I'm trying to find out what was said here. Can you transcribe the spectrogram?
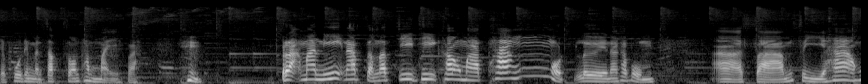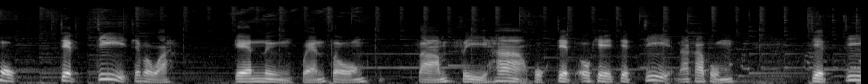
จะพูดให้มันซับซ้อนทำไมปะประมาณนี้นะครับสำหรับจี้ที่เข้ามาทั้งหมดเลยนะครับผมอ่าสามสี่ห้าหกเจ็ดจี้ใช่ป่าวะแกนหนึ่งแขวนสองสามสี่ห้าหกเจ็ดโอเคเจ็ดจี้นะครับผมเจ็ดจี้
